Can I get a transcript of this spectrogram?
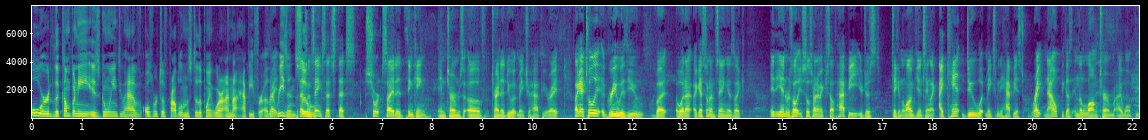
or the company is going to have all sorts of problems to the point where I'm not happy for other reasons. But that's so what I'm saying. So that's that's short-sighted thinking in terms of trying to do what makes you happy, right? Like I totally agree with you, but what I, I guess what I'm saying is like, in the end result, you're still trying to make yourself happy. You're just taking the long view and saying like, I can't do what makes me the happiest right now because in the long term, I won't be.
